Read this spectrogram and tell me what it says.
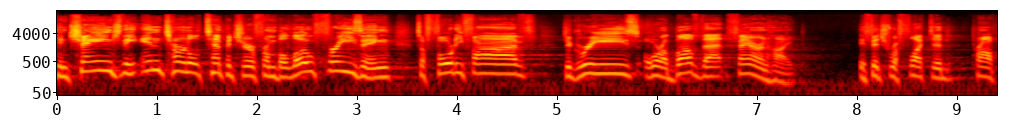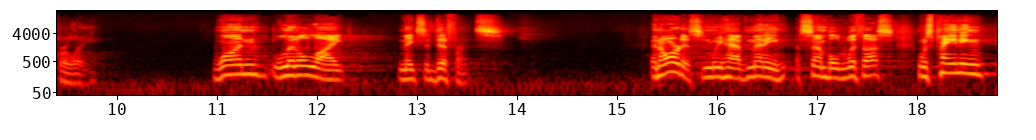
can change the internal temperature from below freezing to 45 degrees or above that Fahrenheit if it's reflected properly. One little light makes a difference. An artist, and we have many assembled with us, was painting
